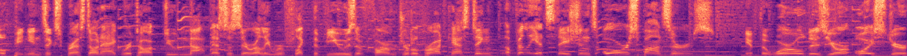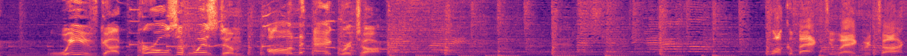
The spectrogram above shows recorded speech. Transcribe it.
Opinions expressed on AgriTalk do not necessarily reflect the views of Farm Journal Broadcasting, affiliate stations, or sponsors. If the world is your oyster, we've got pearls of wisdom on AgriTalk. Welcome back to AgriTalk.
